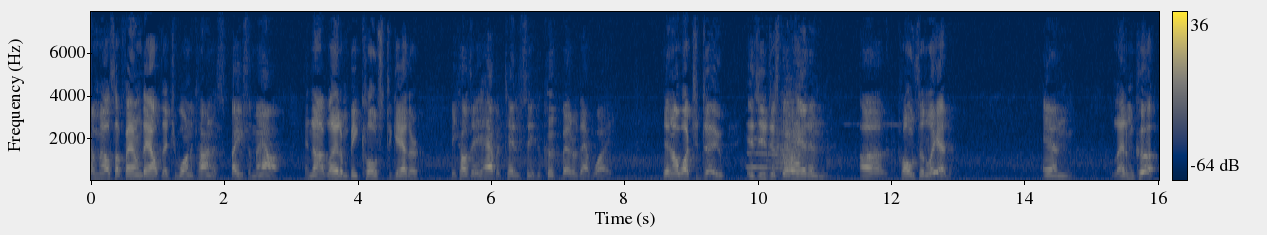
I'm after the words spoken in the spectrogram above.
Something else I found out that you want to kind of space them out and not let them be close together because they have a tendency to cook better that way. Then all what you do is you just go ahead and uh, close the lid and let them cook.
